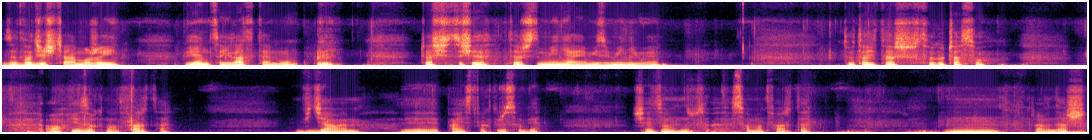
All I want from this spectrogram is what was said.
ze 20, a może i więcej lat temu. Czasy się też zmieniają i zmieniły. Tutaj też swego czasu. O, jest okno otwarte. Widziałem y, Państwa, którzy sobie siedzą, są otwarte. Mm, prawdaż?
